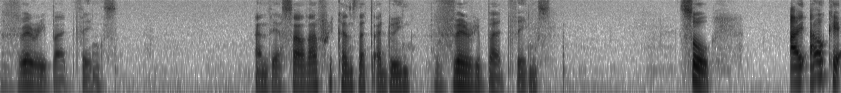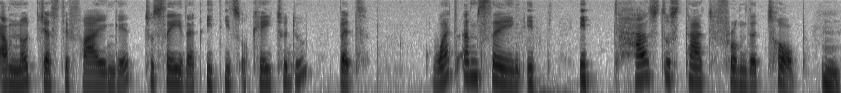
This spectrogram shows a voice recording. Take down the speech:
very bad things. And there are South Africans that are doing very bad things. So, I okay, I'm not justifying it to say that it is okay to do, but what I'm saying it has to start from the top. Mm.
